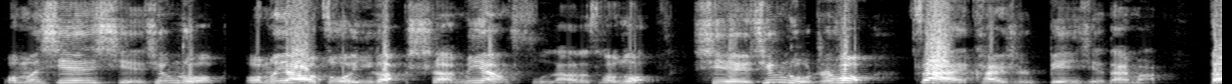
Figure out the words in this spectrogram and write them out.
我们先写清楚我们要做一个什么样复杂的操作。写清楚之后，再开始编写代码。等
